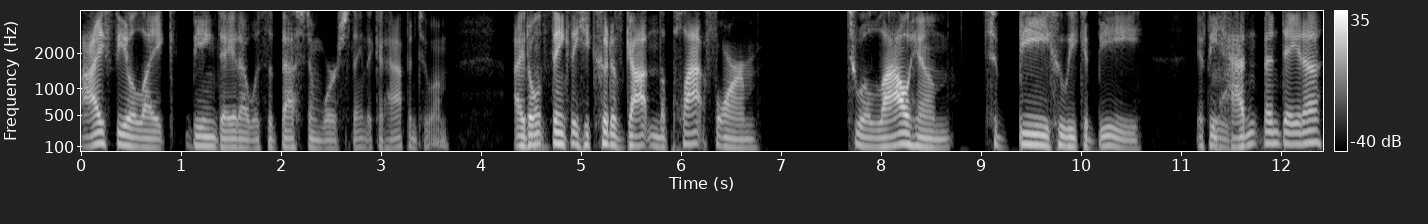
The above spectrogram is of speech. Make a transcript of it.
I feel like being Data was the best and worst thing that could happen to him. I don't think that he could have gotten the platform to allow him to be who he could be if he Mm. hadn't been Data.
